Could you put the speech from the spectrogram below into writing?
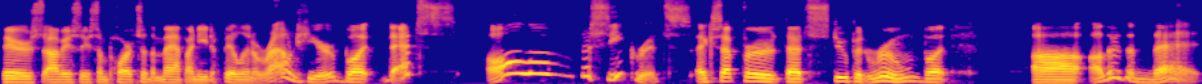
there's obviously some parts of the map I need to fill in around here, but that's all of the secrets, except for that stupid room. But uh, other than that,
